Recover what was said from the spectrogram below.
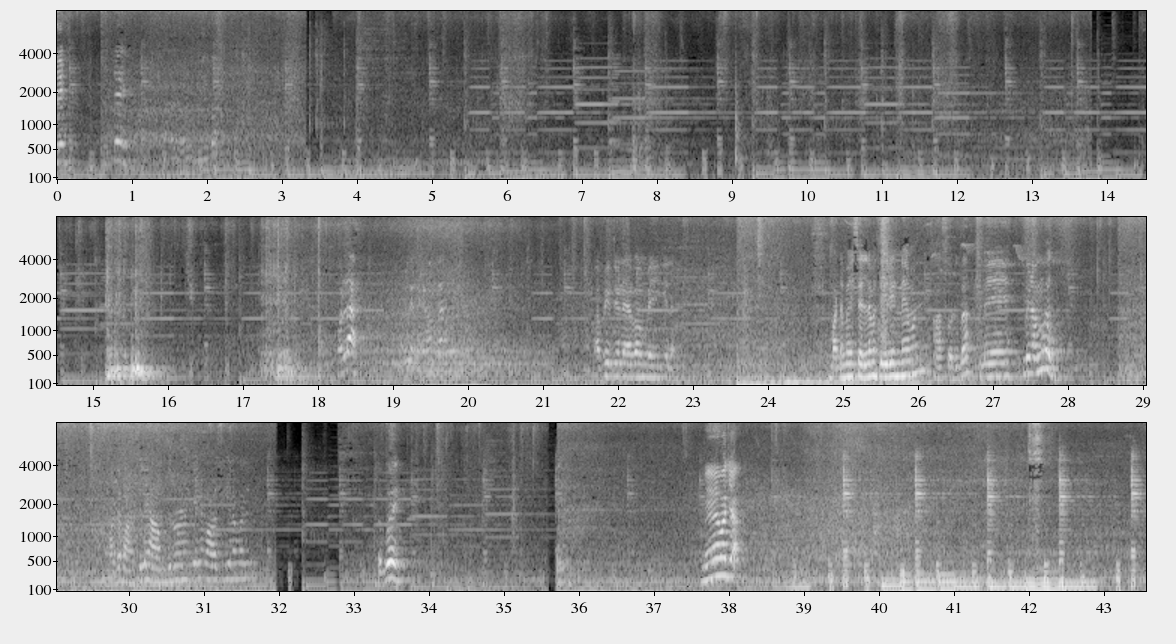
වෙන්න කොල්ලා අපි හිතුවේ නෑ බං වෙයි කියලා. මට මේ සෙල්ලම තේරෙන්නේ නැහැ මන්නේ. ආ සෝරි බා. මේ මේ නම මොකද්ද? මට පන්සලේ හාමුදුරුවෝ කියන වාසි කියලා මල්ලි. ලොකෝයි. මේ මචං. මට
